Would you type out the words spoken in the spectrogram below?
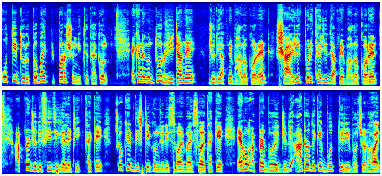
অতি দ্রুত ভাই প্রিপারেশন নিতে থাকুন। এখানে কিন্তু রিটার্নে যদি আপনি ভালো করেন, শারীরিক পরীক্ষায় যদি আপনি ভালো করেন, আপনার যদি ফিজিক্যালি ঠিক থাকে, চোখের দৃষ্টিকোণ যদি ছয় বাই ছয় থাকে এবং আপনার বয়স যদি আঠারো থেকে বত্রিশ বছর হয়,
